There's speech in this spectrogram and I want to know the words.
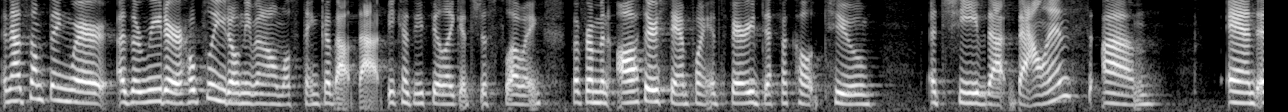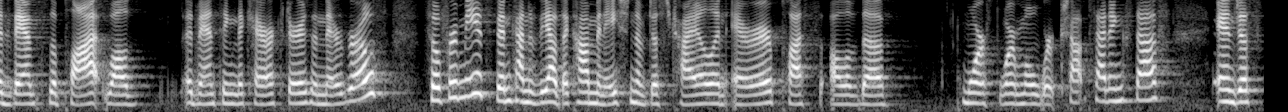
And that's something where, as a reader, hopefully you don't even almost think about that because you feel like it's just flowing. But from an author standpoint, it's very difficult to achieve that balance um, and advance the plot while advancing the characters and their growth. So for me, it's been kind of yeah, the combination of just trial and error plus all of the more formal workshop setting stuff and just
